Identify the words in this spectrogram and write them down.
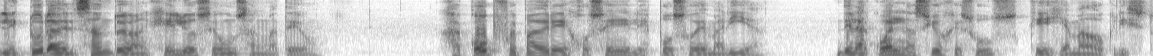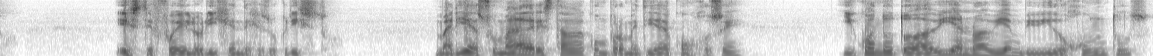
Lectura del Santo Evangelio según San Mateo. Jacob fue padre de José, el esposo de María, de la cual nació Jesús, que es llamado Cristo. Este fue el origen de Jesucristo. María, su madre, estaba comprometida con José, y cuando todavía no habían vivido juntos,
